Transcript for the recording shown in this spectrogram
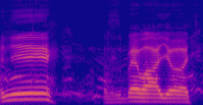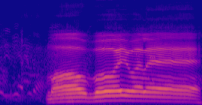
ніг. Збивають. Мов буйволи.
